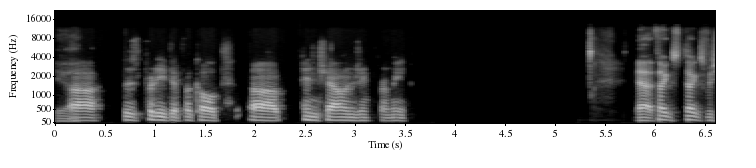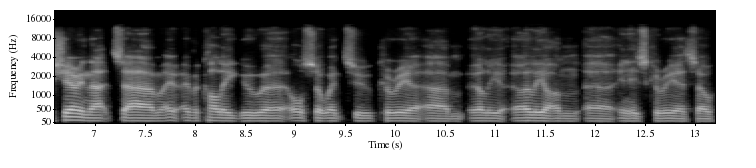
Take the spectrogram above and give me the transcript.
yeah. uh, it was pretty difficult uh, and challenging for me. Yeah, thanks. Thanks for sharing that. Um, I, I, have a colleague who uh, also went to Korea um, early early on uh, in his career. So,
